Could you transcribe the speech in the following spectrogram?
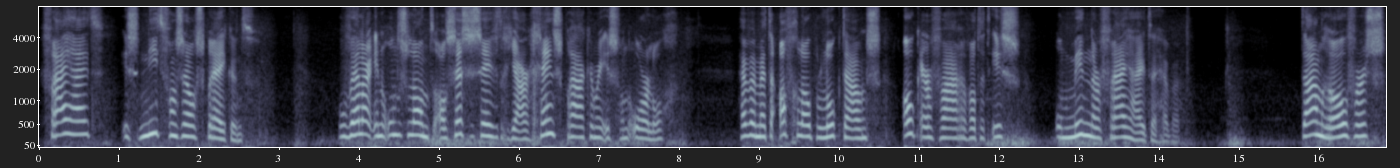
Vrijheid is niet vanzelfsprekend. Hoewel er in ons land al 76 jaar geen sprake meer is van oorlog, hebben met de afgelopen lockdowns ook ervaren wat het is om minder vrijheid te hebben. Daan Rovers,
